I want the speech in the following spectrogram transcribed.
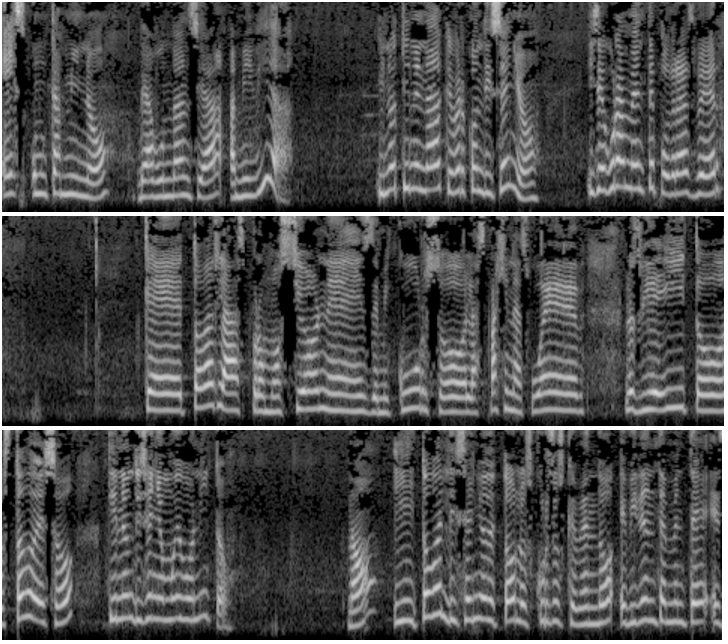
es un camino de abundancia a mi vida. Y no tiene nada que ver con diseño. Y seguramente podrás ver que todas las promociones de mi curso, las páginas web, los videitos, todo eso tiene un diseño muy bonito. Y todo el diseño de todos los cursos que vendo, evidentemente, es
